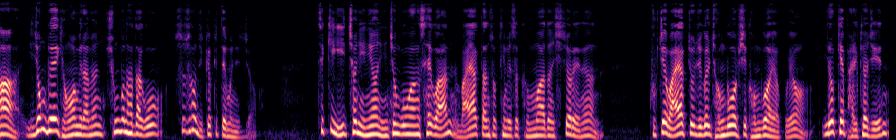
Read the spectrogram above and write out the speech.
아, 이 정도의 경험이라면 충분하다고 스스로 느꼈기 때문이죠. 특히 2002년 인천공항 세관 마약 단속팀에서 근무하던 시절에는 국제 마약 조직을 정보 없이 검거하였고요. 이렇게 밝혀진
